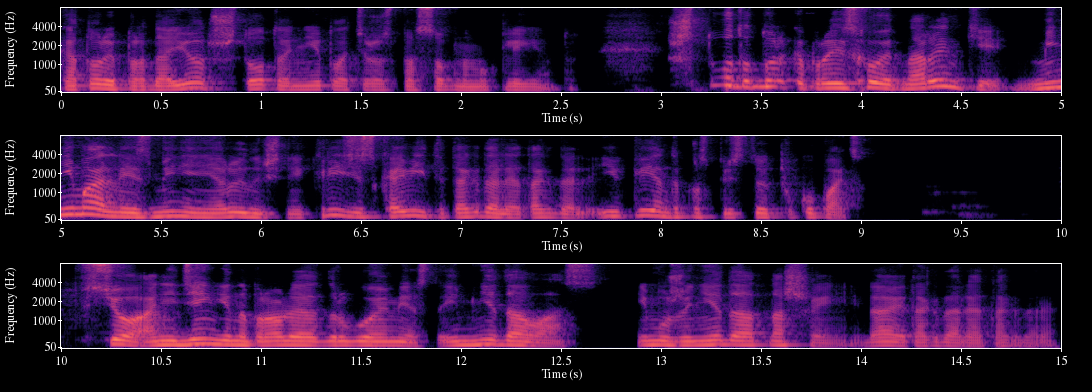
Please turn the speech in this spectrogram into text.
который продает что-то неплатежеспособному клиенту. Что-то только происходит на рынке, минимальные изменения рыночные, кризис, ковид и так далее, и так далее, и клиенты просто перестают покупать. Все, они деньги направляют в другое место, им не до вас, им уже не до отношений, да, и так далее, и так далее.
